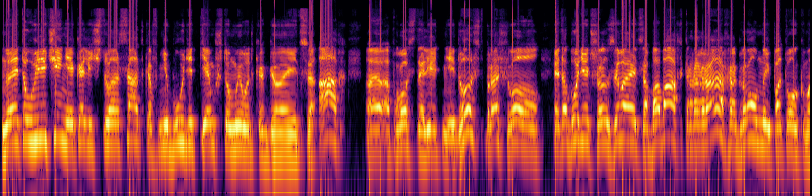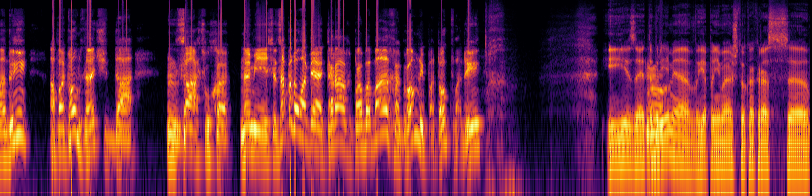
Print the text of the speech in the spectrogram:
Но это увеличение количества осадков не будет тем, что мы вот, как говорится, ах, а, а просто летний дождь прошел. Это будет, что называется, бабах, тарарах, огромный поток воды, а потом, значит, да, засуха на месяц, а потом опять трах, бабах, огромный поток воды. И за это время я понимаю, что как раз э,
